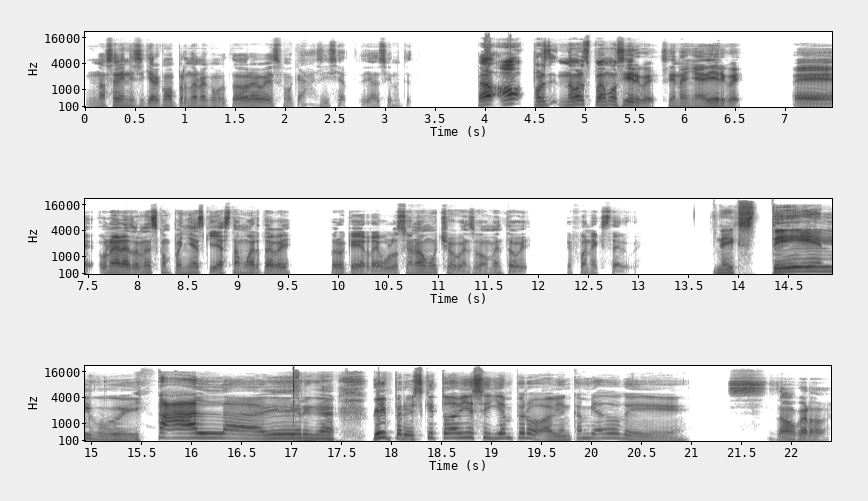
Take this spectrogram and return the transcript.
no sabe ni siquiera cómo prender una computadora, güey. Es como que, ah, sí, cierto, ya sí lo entiendo. Pero, oh, por no nos podemos ir, güey, sin añadir, güey. Eh, una de las grandes compañías que ya está muerta, güey. Pero que revolucionó mucho, güey, en su momento, güey. Que fue Nextel, güey. Nextel, güey. A la verga. Güey, pero es que todavía seguían, pero habían cambiado de. No me acuerdo, güey.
